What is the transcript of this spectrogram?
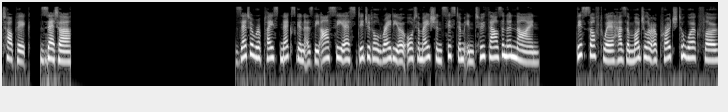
Topic: Zeta Zeta replaced NexGen as the RCS digital radio automation system in 2009. This software has a modular approach to workflow.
